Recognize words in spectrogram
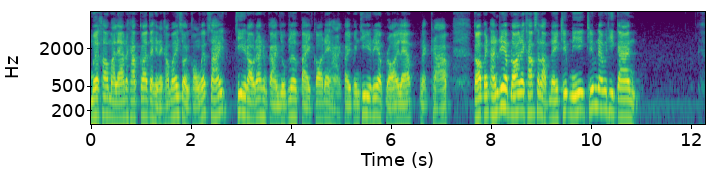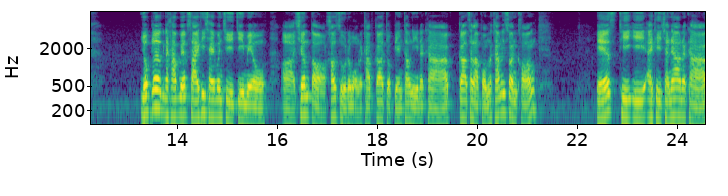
เมื่อเข้ามาแล้วนะครับ ก็จะเห็นนะครับว่าในส่วนของเว็บไซต์ที่เราได้ทำการยกเลิกไป ก็ได้หายไปเป็นที่เรียบร้อยแล้วนะครับ ก็เป็นอันเรียบร้อยนะครับสำหรับในคลิปนี้คลิปในวิธีการ ยกเลิกนะครับเว็บไซต์ที่ใช้บัญชี Gmail เอ่อเชื่อมต่อเข้าสู่ระบบนะครับ ก็จบเพียงเท่านี้นะครับ ก็สำหรับผมนะครับในส่วนของ STE IT Channel นะครับ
